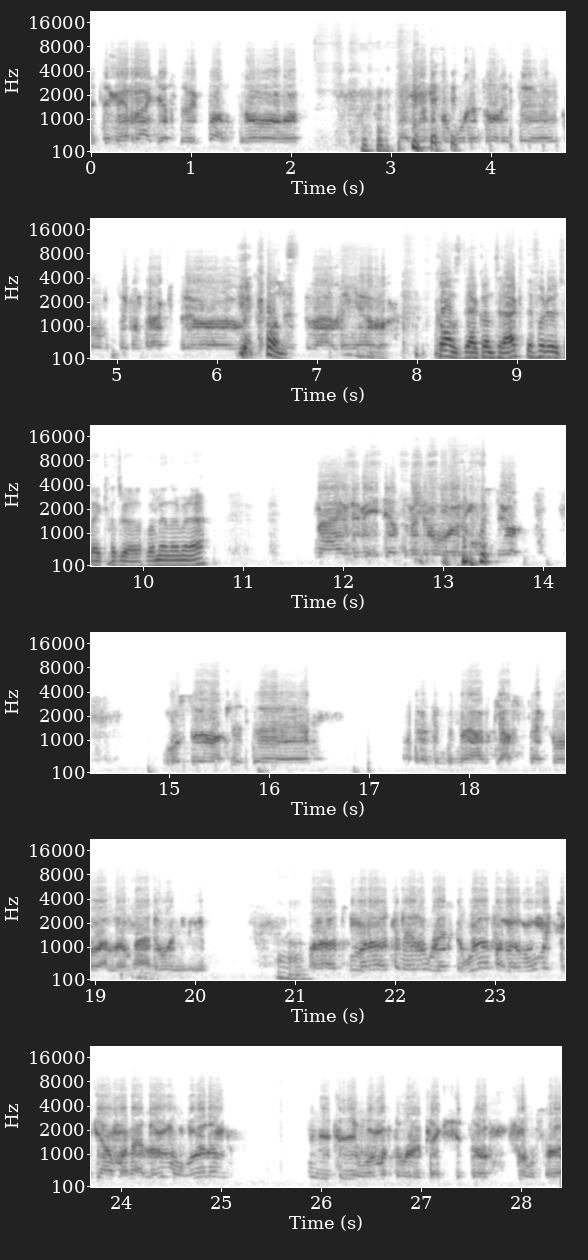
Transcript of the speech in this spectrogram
Lite mer raggarstug på allt. Och längre bordet och lite konstiga kontrakt och Konst. och... Konstiga kontrakt, det får du utveckla tror jag. Vad menar du med det? Nej, det vet jag inte, men det, var, det måste ju varit... Måste ha varit lite... Jag vet inte, med Alcastek och alla de här. Det var ju... Ja. Man har, man har hört en del roliga historier i alla fall. Man var inte så gammal heller. Man var väl en 9-10 år. Man stod över plexit och flåsade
